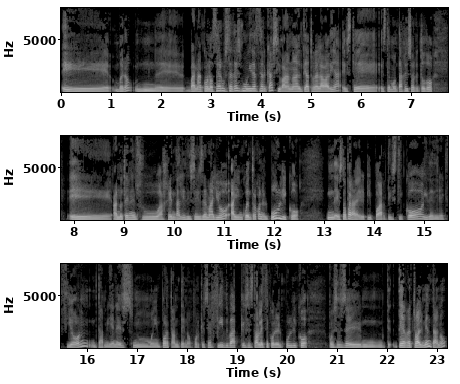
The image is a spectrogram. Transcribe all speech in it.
Eh, bueno, mm, eh, van a conocer ustedes muy de cerca, si van al Teatro de la Abadía, este, este montaje y sobre todo eh, anoten en su agenda el 16 de mayo hay encuentro con el público. Mm, esto para el equipo artístico y de dirección también es muy importante, ¿no? Porque ese feedback que se establece con el público pues es, eh, te, retroalimenta, ¿no,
